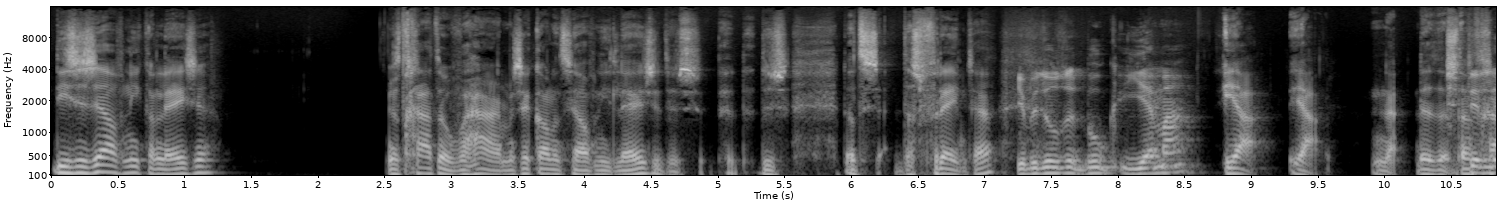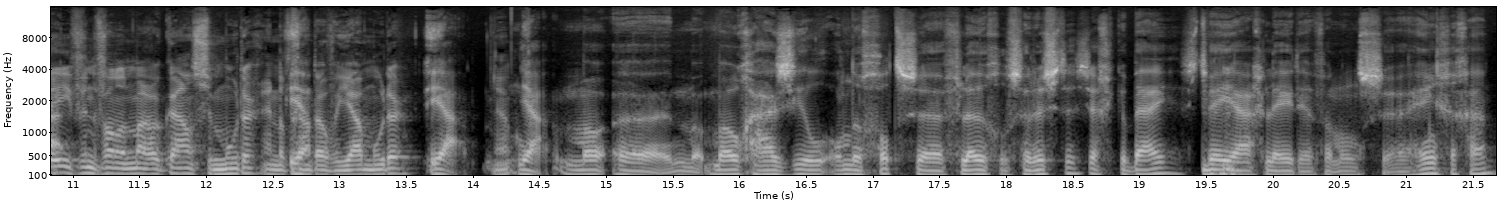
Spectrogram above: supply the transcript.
die ze zelf niet kan lezen. Het gaat over haar, maar ze kan het zelf niet lezen. Dus, dus dat, is, dat is vreemd, hè? Je bedoelt het boek Jemma, Ja, ja. Nou, dat, dat Stil gaat- leven van een Marokkaanse moeder. En dat Ja. gaat over jouw moeder. Ja, Ja. ja. mo- eh, mo- mogen haar ziel onder Gods eh, vleugels rusten, zeg ik erbij. Is twee Mhm. jaar geleden van ons eh, heen gegaan.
